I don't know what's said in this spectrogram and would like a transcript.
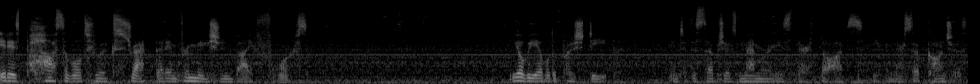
it is possible to extract that information by force. You'll be able to push deep into the subject's memories, their thoughts, even their subconscious.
